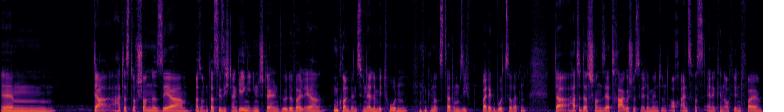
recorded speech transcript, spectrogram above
Ähm, da hat das doch schon eine sehr, also dass sie sich dann gegen ihn stellen würde, weil er unkonventionelle Methoden genutzt hat, um sie bei der Geburt zu retten. Da hatte das schon ein sehr tragisches Element und auch eins, was Anakin auf jeden Fall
